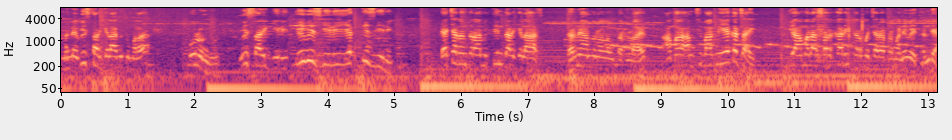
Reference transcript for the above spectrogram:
म्हणले वीस तारखेला आम्ही तुम्हाला बोलून घेऊ. वीस तारीख गेली तेवीस गेली एकतीस गेली. त्याच्यानंतर आम्ही तीन तारखेला आज धरणे आंदोलनाला उतरलो आहे आम्हाला आमची मागणी एकच आहे की आम्हाला सरकारी कर्मचाऱ्याप्रमाणे वेतन द्या.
